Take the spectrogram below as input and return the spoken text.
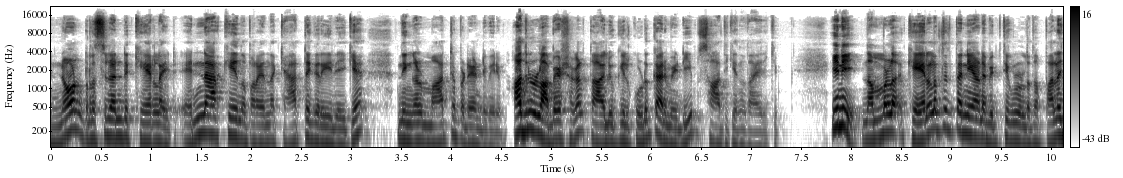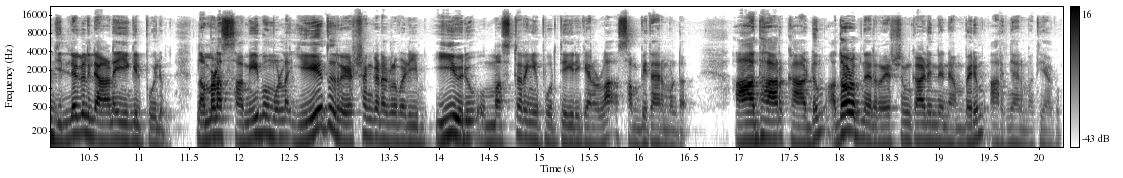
non resident Keralite N R K എന്ന് പറയുന്ന കാറ്റഗറിയിലേക്ക് നിങ്ങൾ മാറ്റപ്പെടേണ്ടി വരും. അതിനുള്ള അപേക്ഷകൾ താലൂക്കിൽ കൊടുക്കാൻ വേണ്ടിയും സാധിക്കുന്നതായിരിക്കും. ഇനി നമ്മൾ കേരളത്തിൽ തന്നെയാണ് വ്യക്തികളുള്ളത്. പല ജില്ലകളിലാണെങ്കിൽ പോലും നമ്മുടെ സമീപമുള്ള ഏത് റേഷൻ കടകൾ വഴിയും ഈ ഒരു മസ്റ്ററിങ് പൂർത്തീകരിക്കാനുള്ള സംവിധാനമുണ്ട്. ആധാർ കാർഡും അതോടൊപ്പം തന്നെ റേഷൻ കാർഡിന്റെ നമ്പരും അറിഞ്ഞാൽ മതിയാകും.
